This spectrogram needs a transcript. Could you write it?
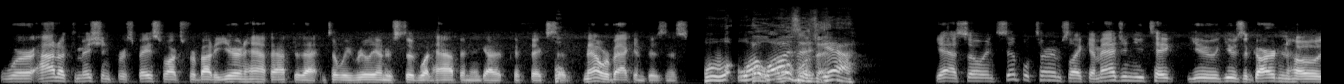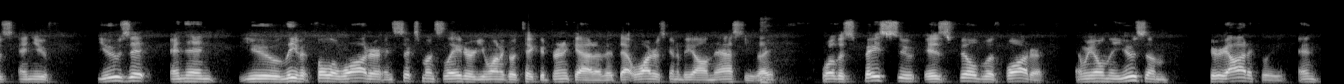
were out of commission for spacewalks for about a year and a half after that until we really understood what happened and got it fixed. And now we're back in business. Well, what, what Oh, what was was it? it? Yeah. Yeah, so in simple terms, like imagine you take you use a garden hose and you use it and then you leave it full of water and 6 months later you want to go take a drink out of it. That water is going to be all nasty, right? Well, the spacesuit is filled with water. and we only use them periodically. And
